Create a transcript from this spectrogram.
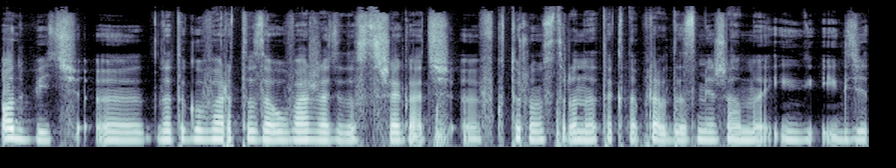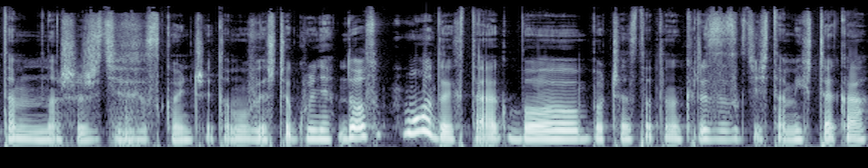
odbić. E, dlatego warto zauważać, dostrzegać, e, w którą stronę tak naprawdę zmierzamy i, i gdzie tam nasze życie się skończy. To mówię szczególnie do osób młodych, tak, bo, bo często ten kryzys gdzieś tam ich czeka.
